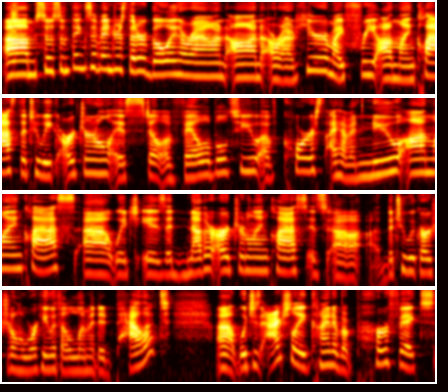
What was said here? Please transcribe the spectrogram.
Um, so some things of interest that are going around on around here. My free online class, the two week art journal, is still available to you. Of course, I have a new online class, uh, which is another art journaling class. It's uh, the two week art journal working with a limited palette. Uh, which is actually kind of a perfect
